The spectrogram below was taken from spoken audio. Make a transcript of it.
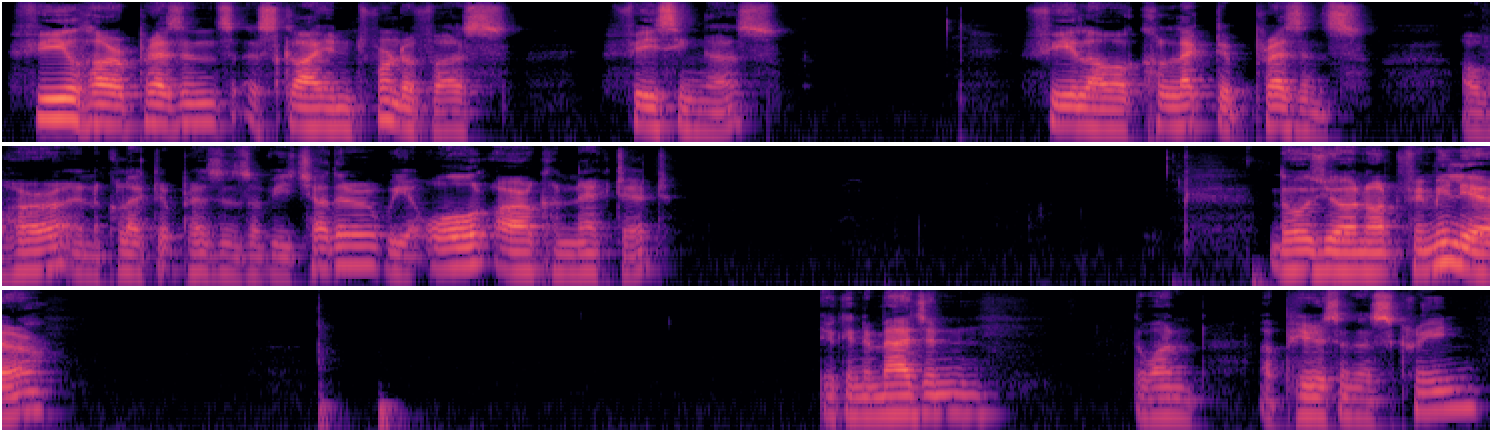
Feel her presence, a sky in front of us, facing us feel our collective presence of her and the collective presence of each other. We all are connected. Those who are not familiar, you can imagine the one appears on the screen.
